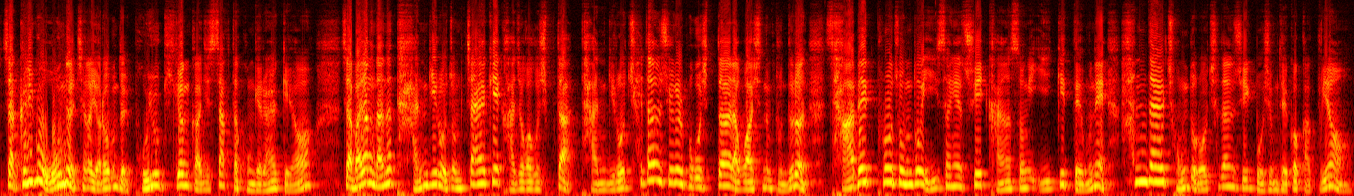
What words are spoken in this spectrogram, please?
자, 그리고 오늘 제가 여러분들 보유 기간까지 싹 다 공개를 할게요. 자, 만약 나는 단기로 좀 짧게 가져가고 싶다. 단기로 최단 수익을 보고 싶다라고 하시는 분들은 400% 정도 이상의 수익 가능성이 있기 때문에 한 달 정도 로 최단 수익 보시면 될 것 같고요.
